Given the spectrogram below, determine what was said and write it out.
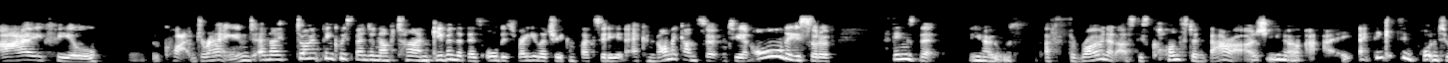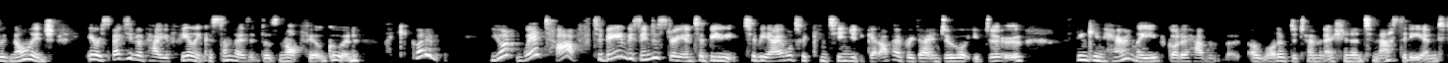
I feel quite drained. And I don't think we spend enough time, given that there's all this regulatory complexity and economic uncertainty and all these sort of things that you know, are thrown at us, this constant barrage, you know, I, I think it's important to acknowledge, irrespective of how you're feeling, because some days it does not feel good. Like you got to, you're, we're tough to be in this industry and to be to be able to continue to get up every day and do what you do. I think inherently you've got to have a, a lot of determination and tenacity and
